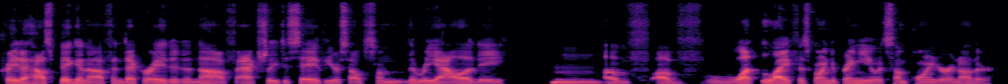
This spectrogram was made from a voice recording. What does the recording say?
create a house big enough and decorate it enough actually to save yourself from the reality mm. of of what life is going to bring you at some point or another.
